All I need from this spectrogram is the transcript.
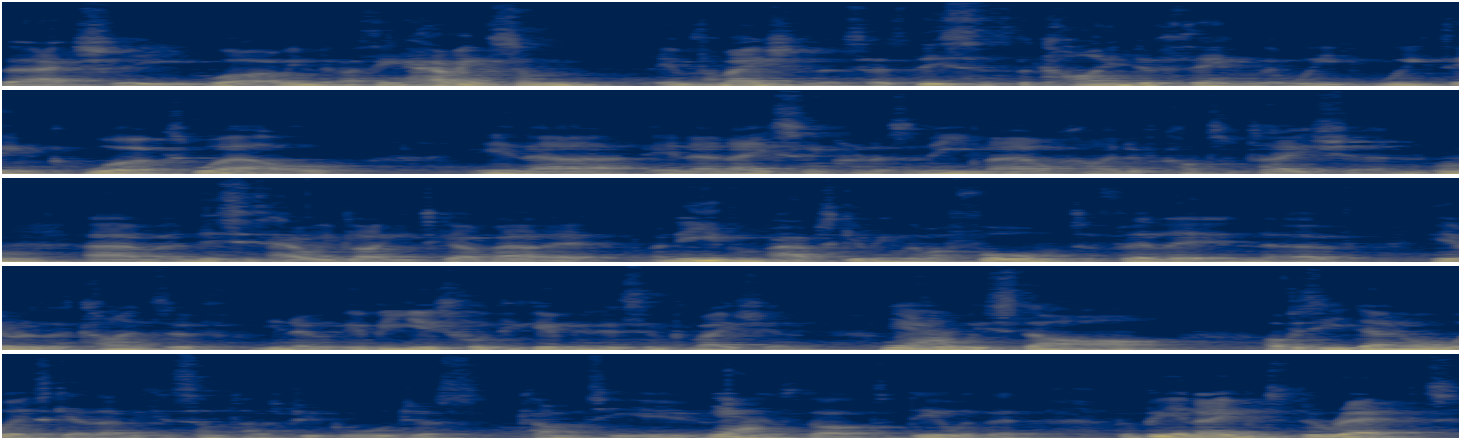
that actually, well, I mean, I think having some information that says this is the kind of thing that we, we think works well in a in an asynchronous and email kind of consultation, um, and this is how we'd like you to go about it, and even perhaps giving them a form to fill in of here are the kinds of you know it'd be useful if you give me this information Yeah. before we start. Obviously, you don't always get that because sometimes people will just come to you Yeah. and start to deal with it. But being able to direct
